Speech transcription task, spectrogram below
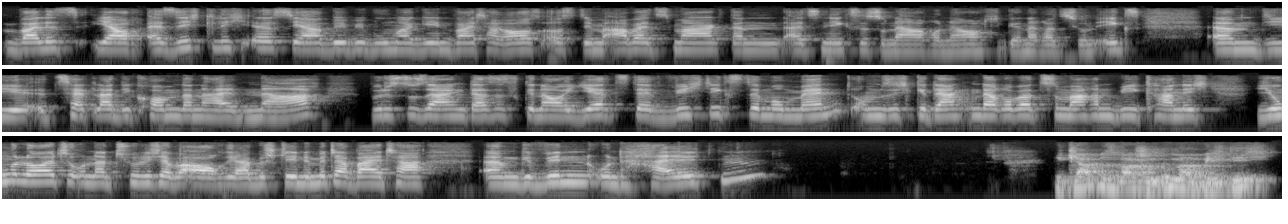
weil es ja auch ersichtlich ist, ja, Babyboomer gehen weiter raus aus dem Arbeitsmarkt, dann als nächstes so nach und nach die Generation X, ähm, die Zettler, die kommen dann halt nach. Würdest du sagen, das ist genau jetzt der wichtigste Moment, um sich Gedanken darüber zu machen, wie kann ich junge Leute und natürlich aber auch ja, bestehende Mitarbeiter ähm, gewinnen und halten? Ich glaube, das war schon immer wichtig.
